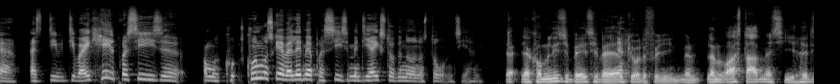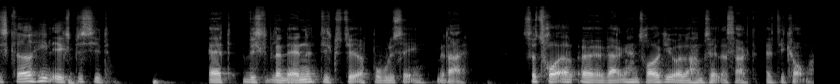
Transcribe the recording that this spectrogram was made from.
Ja, altså de, de var ikke helt præcise, og kunne måske være lidt mere præcise, men de har ikke stukket noget under stolen, siger han. Jeg, jeg kommer lige tilbage til, hvad jeg ja. gjorde det for en, men lad mig bare starte med at sige, havde de skrevet helt eksplicit, at vi skal blandt andet diskutere boligsagen med dig, så tror jeg, øh, hverken hans rådgiver eller ham selv har sagt, at de kommer.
